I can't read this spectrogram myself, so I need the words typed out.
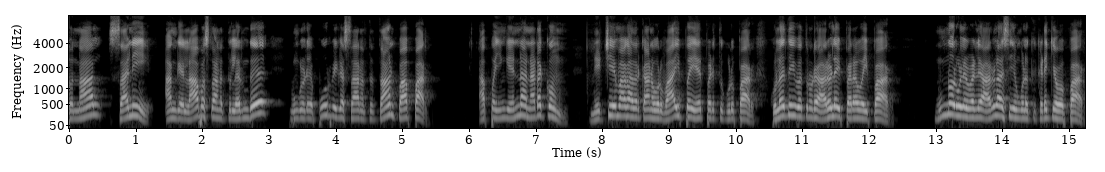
சொன்னால் சனி அங்கே லாபஸ்தானத்திலிருந்து உங்களுடைய பூர்வீக ஸ்தானத்தை தான் பார்ப்பார். அப்போ இங்கே என்ன நடக்கும்? நிச்சயமாக அதற்கான ஒரு வாய்ப்பை ஏற்படுத்தி கொடுப்பார். குலதெய்வத்தினுடைய அருளை பெற வைப்பார். முன்னோர்களுடைய வழி அருளாசி உங்களுக்கு கிடைக்க வைப்பார்.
